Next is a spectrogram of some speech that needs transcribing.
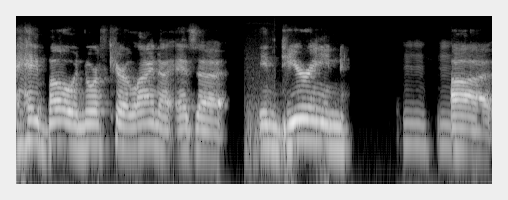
"Hey Bo" in North Carolina as a endearing Mhm. uh,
